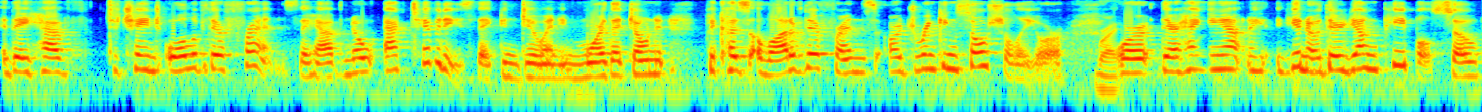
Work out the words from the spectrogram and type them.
they have to change all of their friends. They have no activities they can do anymore that don't because a lot of their friends are drinking socially or right. or they're hanging out. You know, they're young people, so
